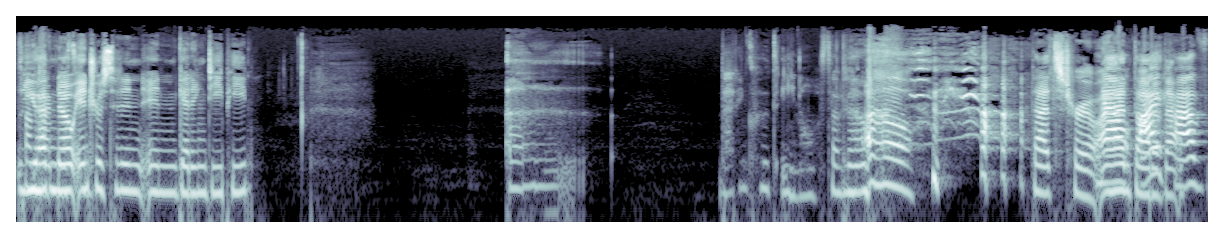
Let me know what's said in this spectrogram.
you have no interest in in getting DP'd? Uh, That includes anal, so no. Oh. That's true. I Now, hadn't thought I of that. I have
